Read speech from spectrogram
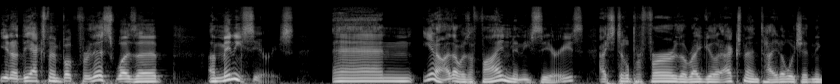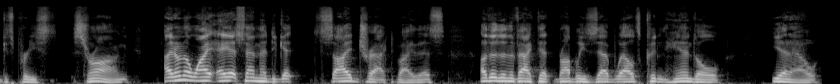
you know the x-men book for this was a a mini series and you know that was a fine mini series i still prefer the regular x-men title which i think is pretty s- strong. I don't know why asm had to get sidetracked by this other than the fact that probably zeb wells couldn't handle you know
